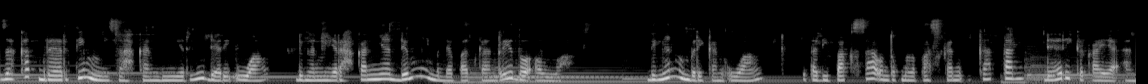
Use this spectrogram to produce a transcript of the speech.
Zakat berarti memisahkan diri dari uang dengan menyerahkannya demi mendapatkan ridho Allah. Dengan memberikan uang, kita dipaksa untuk melepaskan ikatan dari kekayaan.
